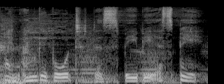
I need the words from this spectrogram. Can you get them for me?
Ein Angebot des BBSB.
